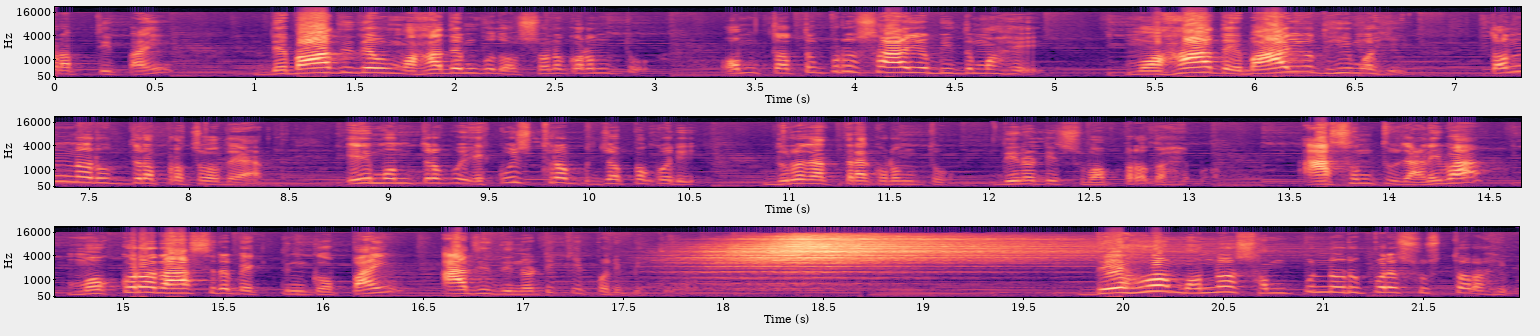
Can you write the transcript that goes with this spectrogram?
ପ୍ରାପ୍ତି ପାଇଁ ଦେବାଦିଦେବ ମହାଦେବଙ୍କୁ ଦର୍ଶନ କରନ୍ତୁ ଓମ୍ ତତ୍ପୁରୁଷାୟ ବିଦ୍ମହେ ମହାଦେବାୟ ଧୀମହି ତନ୍ନ ରୁଦ୍ର ପ୍ରଚୋଦୟାତ୍ ଏହି ମନ୍ତ୍ରକୁ ଏକୋଇଶ ଥର ଜପ କରି ଦୂରଯାତ୍ରା କରନ୍ତୁ ଦିନଟି ଶୁଭପ୍ରଦ ହେବ ଆସନ୍ତୁ ଜାଣିବା ମକର ରାଶିର ବ୍ୟକ୍ତିଙ୍କ ପାଇଁ ଆଜି ଦିନଟି କିପରି ବିତିବ ଦେହ ମନ ସମ୍ପୂର୍ଣ୍ଣ ରୂପରେ ସୁସ୍ଥ ରହିବ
